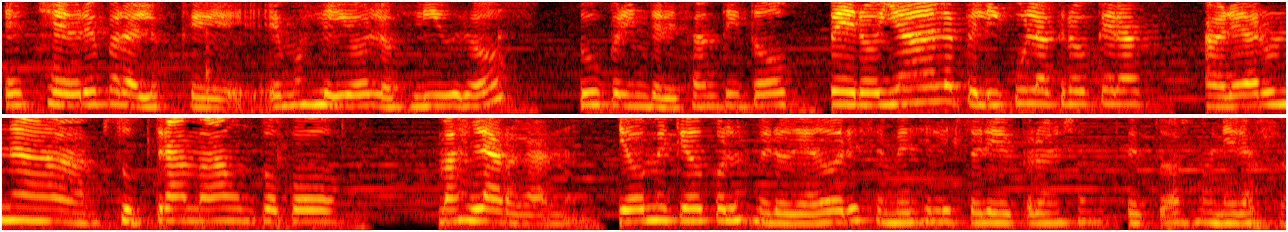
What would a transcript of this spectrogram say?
es chévere para los que hemos leído los libros, súper interesante y todo, pero ya en la película creo que era agregar una subtrama un poco más larga, ¿no? Yo me quedo con los merodeadores en vez de la historia de Cronshaw, de todas maneras.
